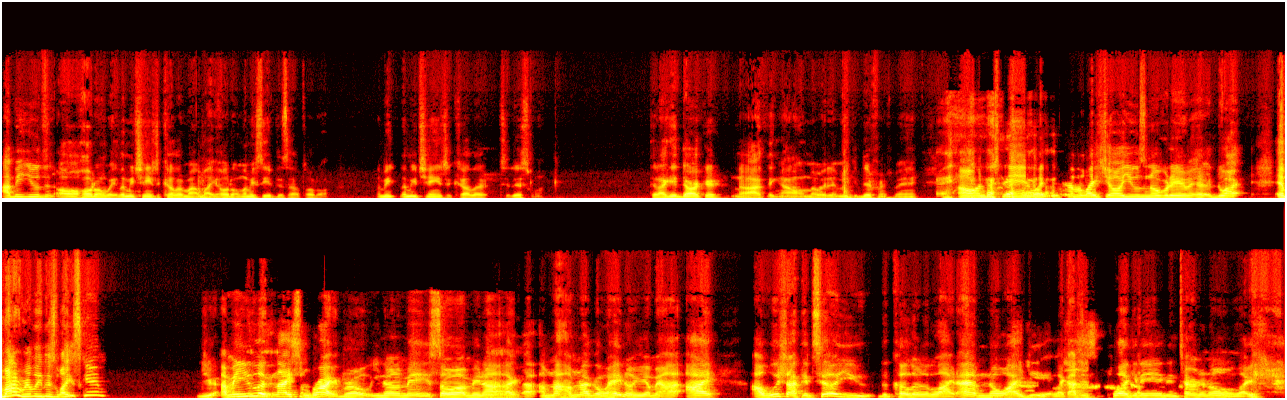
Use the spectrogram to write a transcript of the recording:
i be using oh hold on wait. Let me change the color of my light. Hold on. Let me see if this helps. Hold on. Let me let me change the color to this one did I get darker? No, I think I don't know. It didn't make a difference, man. I don't understand. like what kind of lights y'all using over there? Uh, do I am I really this light skin? You, I mean, you look nice and bright, bro. You know what I mean? So I mean, yeah. I, I am not I'm not gonna hate on you. I mean, I, I I wish I could tell you the color of the light. I have no idea. Like I just plug it in and turn it on. Like,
